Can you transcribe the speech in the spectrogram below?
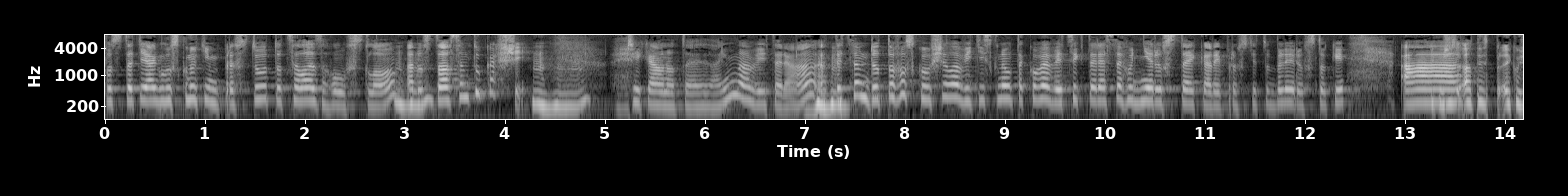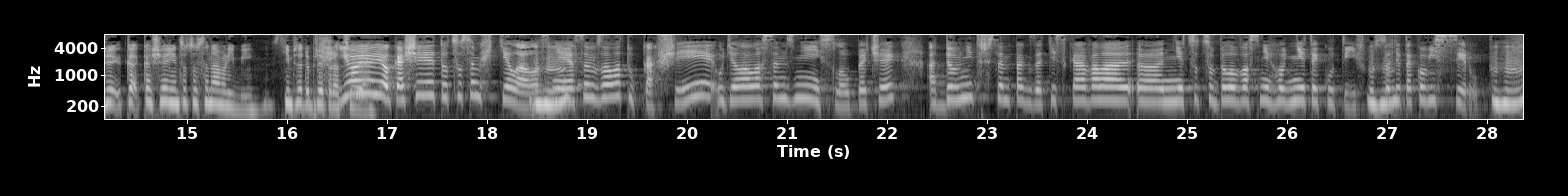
podstatě jak lusknutím prstu to celé zhoustlo mm-hmm. a mhm. dostala jsem tu kaši. Mm-hmm. Říkám, no to je zajímavý teda. A teď jsem do toho zkoušela vytisknout takové věci, které se hodně roztékaly, prostě to byly roztoky. A, jakože, a ty, jakože ka- kaše je něco, co se nám líbí. S tím se dobře pracuje. Jo, jo, jo, kaše je to, co jsem chtěla vlastně. Mm-hmm. Já jsem vzala tu kaši, udělala jsem z ní sloupeček a dovnitř jsem pak zatiskávala uh, něco, co bylo vlastně hodně tekutý, v podstatě mm-hmm. takový syrup. Mm-hmm.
